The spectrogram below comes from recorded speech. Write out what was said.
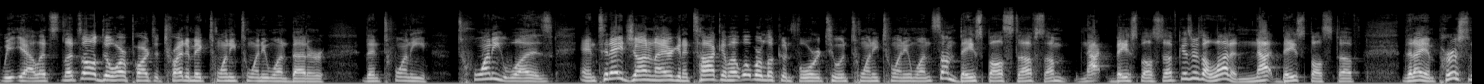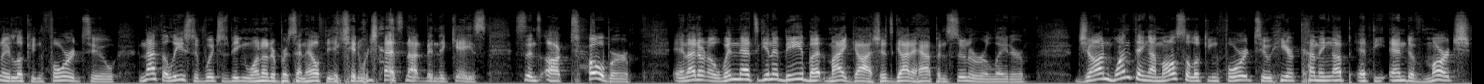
we yeah let's let's all do our part to try to make 2021 better than 2020 was and today john and i are going to talk about what we're looking forward to in 2021 some baseball stuff some not baseball stuff because there's a lot of not baseball stuff that i am personally looking forward to not the least of which is being 100% healthy again which has not been the case since october. And i don't know when that's going to be but my gosh it's got to happen sooner or later. John one thing i'm also looking forward to here coming up at the end of march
